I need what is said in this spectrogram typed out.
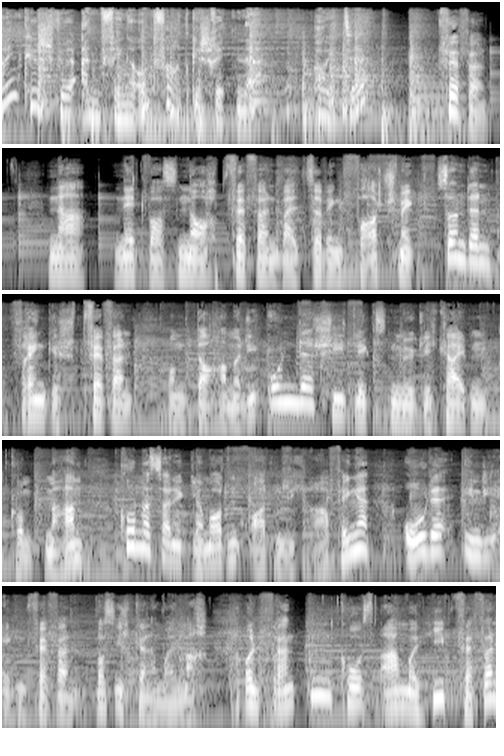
Fränkisch für Anfänger und Fortgeschrittene. Heute Pfeffern. Na, nicht was nachpfeffern, weil's ein wenig fort schmeckt, sondern fränkisch pfeffern. Und da haben wir die unterschiedlichsten Möglichkeiten. Kommt man ham, kann man seine Klamotten ordentlich anfängen oder in die Ecken pfeffern, was ich gerne mal mache. Und Franken kos einmal hieb pfeffern,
